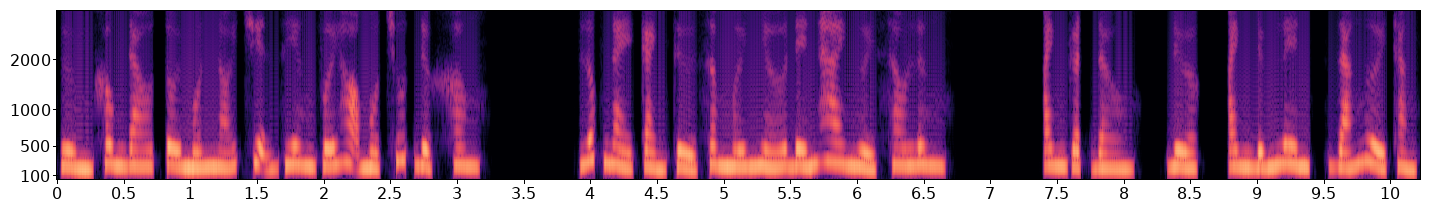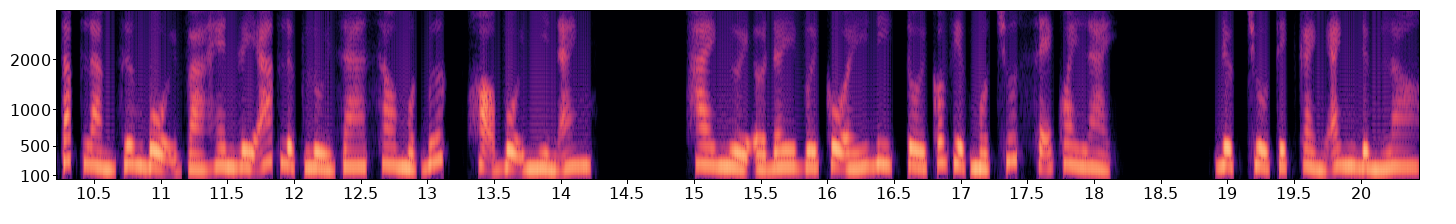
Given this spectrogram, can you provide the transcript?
Ừm không đau tôi muốn nói chuyện riêng với họ một chút được không? lúc này cảnh tử sâm mới nhớ đến hai người sau lưng. Anh gật đầu, được, anh đứng lên, dáng người thẳng tắp làm Dương Bội và Henry áp lực lùi ra sau một bước, họ vội nhìn anh. Hai người ở đây với cô ấy đi, tôi có việc một chút sẽ quay lại. Được chủ tịch cảnh anh đừng lo.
